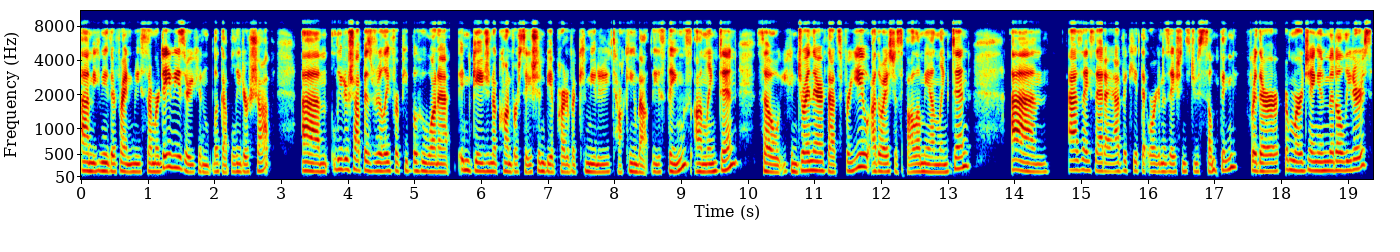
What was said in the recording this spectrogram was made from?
Um, you can either find me Summer Davies or you can look up Leadershop. Um, Leadershop is really for people who want to engage in a conversation, be a part of a community talking about these things on LinkedIn. So you can join there if that's for you. Otherwise, just follow me on LinkedIn. Um, as I said, I advocate that organizations do something for their emerging and middle leaders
